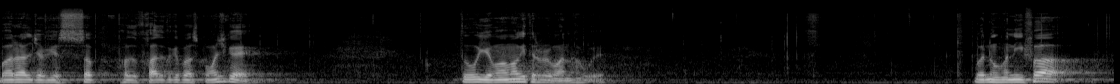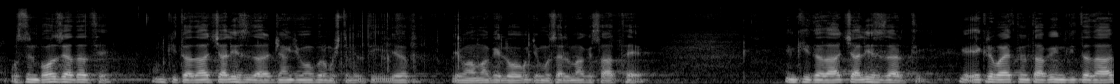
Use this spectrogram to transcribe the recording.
बहरहाल जब ये सब हज़रत खालिद के पास पहुँच गए तो यमामा की तरफ़ रवाना हुए। बनु हनीफ़ा उस दिन बहुत ज़्यादा थे। उनकी तादाद चालीस हज़ार जंगजुओं पर मुश्तमिल थी। जब यमामा के लोग, जो मुसलमा के साथ थे, इनकी तादाद चालीस हज़ार थी। एक रवायत के मुताबिक इनकी तादाद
